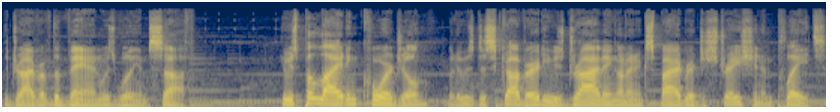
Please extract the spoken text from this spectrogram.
The driver of the van was William Suff. He was polite and cordial, but it was discovered he was driving on an expired registration and plates.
